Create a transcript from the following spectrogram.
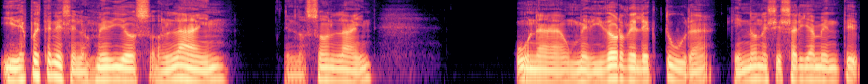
Y después tenés en los medios online, en los online, una, un medidor de lectura que no necesariamente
